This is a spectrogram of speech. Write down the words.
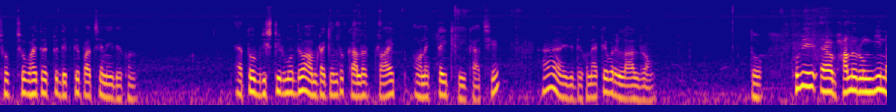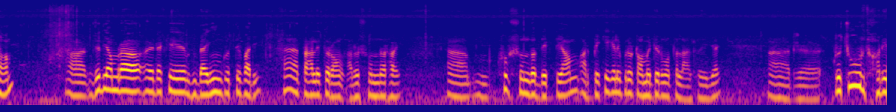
ছোপ ছোপ হয়তো একটু দেখতে পাচ্ছেন এই দেখুন। এত বৃষ্টির মধ্যেও আমটা কিন্তু কালার প্রায় অনেকটাই ঠিক আছে। হ্যাঁ এই যে দেখুন, একেবারে লাল রং। তো খুবই ভালো রঙিন আম। যদি আমরা এটাকে ব্যাগিং করতে পারি হ্যাঁ তাহলে তো রং আরও সুন্দর হয়। খুব সুন্দর দেখতে আম, আর পেকে গেলে পুরো টমেটোর মতো লাল হয়ে যায়। আর প্রচুর ধরে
